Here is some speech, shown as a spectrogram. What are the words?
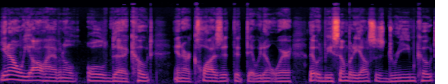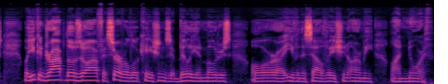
You know, we all have an old, old uh, coat in our closet that, that we don't wear that would be somebody else's dream coat. Well, you can drop those off at several locations at Billion Motors or uh, even the Salvation Army on North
